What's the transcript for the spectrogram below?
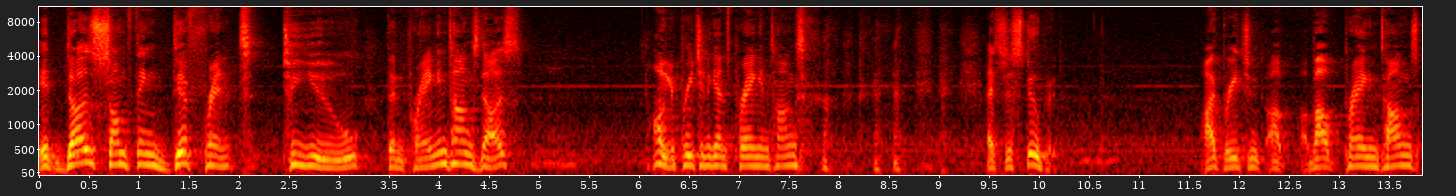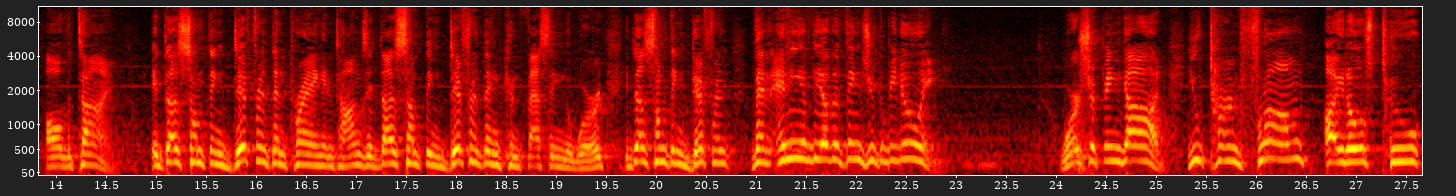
It does something different to you than praying in tongues does. Oh you're preaching against praying in tongues? That's just stupid I preach in, uh, about praying in tongues all the time. It does something different than praying in tongues. It does something different than confessing the word. It does something different than any of the other things you could be doing. Worshiping God. You turn from idols to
